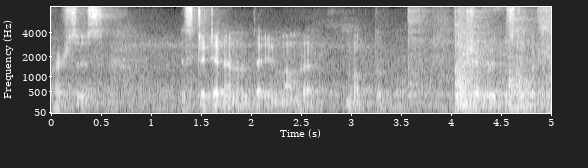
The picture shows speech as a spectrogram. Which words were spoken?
versus state and আনাদারের মামলার বক্তব্য। আশা করি বুঝতে পারছি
